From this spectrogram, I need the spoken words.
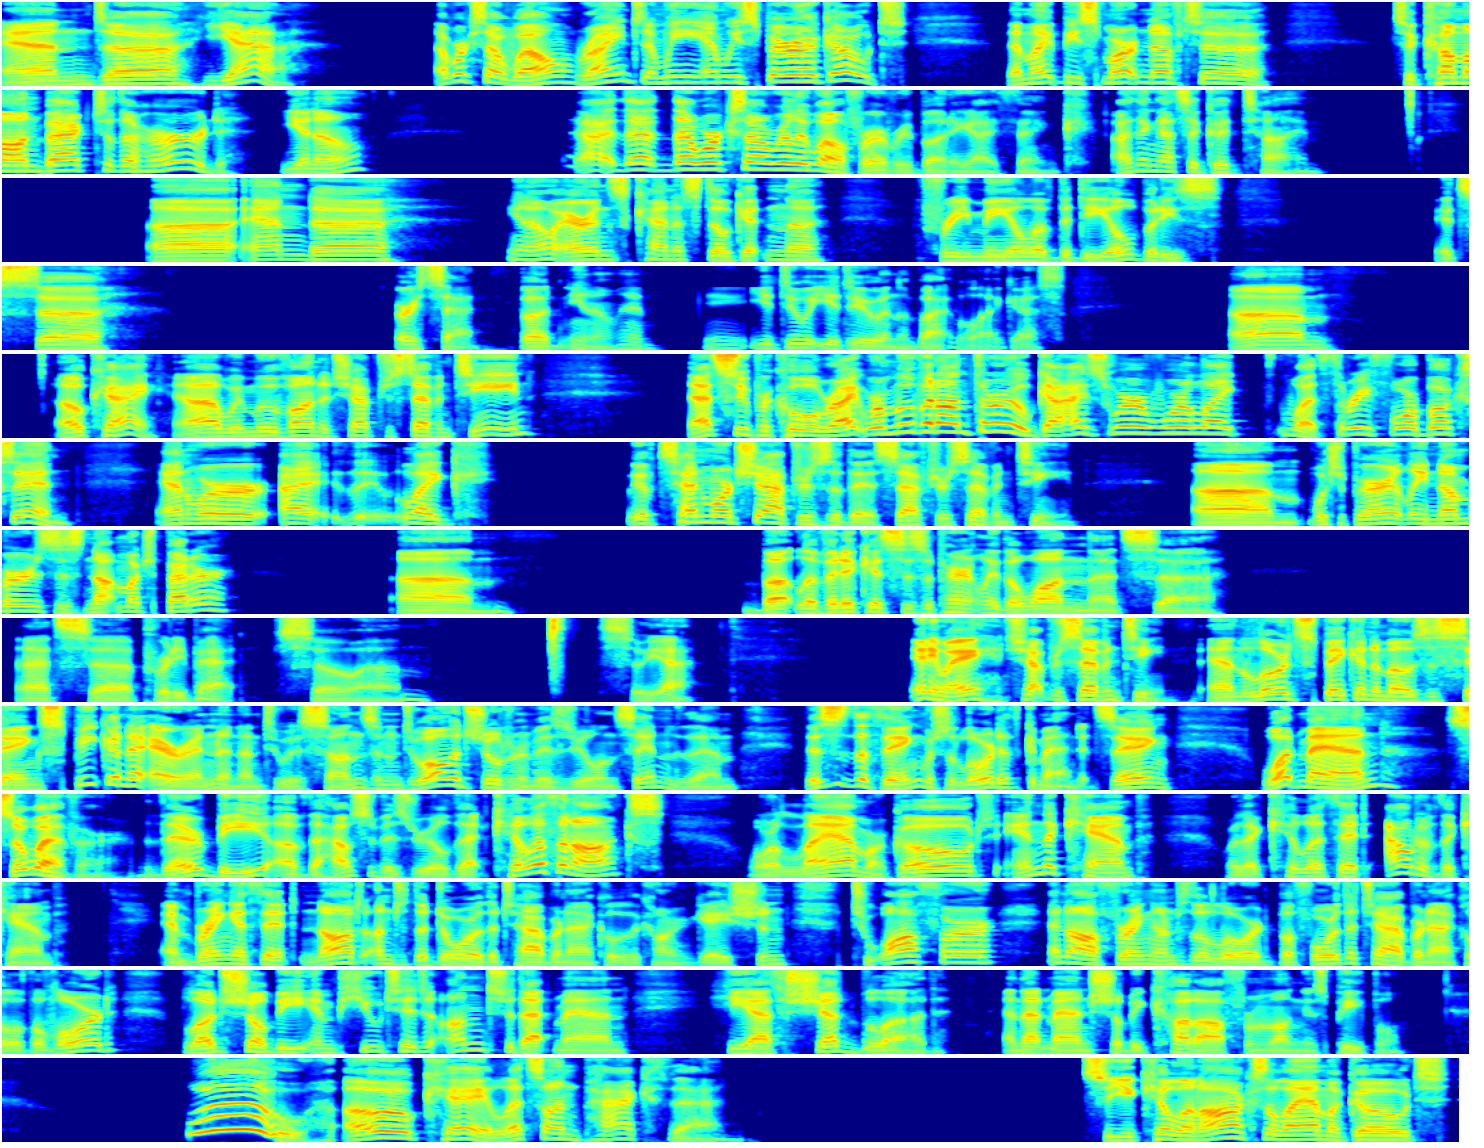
and uh, yeah, that works out well, right? And we and we spare a goat that might be smart enough to to come on back to the herd. You know, uh, that that works out really well for everybody. I think. I think that's a good time. Uh, and uh, you know, Aaron's kind of still getting the free meal of the deal, but he's it's uh very sad. But you know, you do what you do in the Bible, I guess. Um, okay, uh, we move on to chapter seventeen. That's super cool, right? We're moving on through, guys. We're we're like what three, four books in, and we're I like we have ten more chapters of this after seventeen, um, which apparently numbers is not much better. Um, but Leviticus is apparently the one that's uh, that's uh, pretty bad. So um, so yeah. Anyway, chapter 17. And the Lord spake unto Moses, saying, Speak unto Aaron, and unto his sons, and unto all the children of Israel, and say unto them, this is the thing which the Lord hath commanded, saying, What man soever there be of the house of Israel that killeth an ox, or lamb, or goat in the camp, or that killeth it out of the camp, and bringeth it not unto the door of the tabernacle of the congregation, to offer an offering unto the Lord before the tabernacle of the Lord, blood shall be imputed unto that man. He hath shed blood, and that man shall be cut off from among his people. Woo! Okay, let's unpack that. So you kill an ox, a lamb, a goat,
